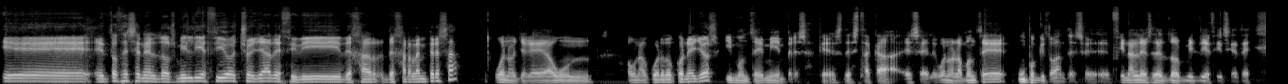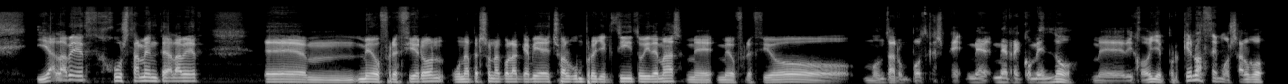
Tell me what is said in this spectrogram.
Eh, entonces en el 2018 ya decidí dejar, dejar la empresa. Bueno, llegué a un, a un acuerdo con ellos y monté mi empresa, que es Destaca SL. Bueno, la monté un poquito antes, eh, finales del 2017. Y a la vez, justamente a la vez, eh, me ofrecieron, una persona con la que había hecho algún proyectito y demás, me, me ofreció montar un podcast. Me, me- me recomendó, me dijo, oye, ¿por qué no hacemos algo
